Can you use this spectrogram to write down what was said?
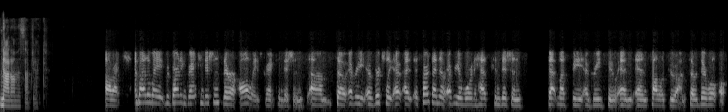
Not on the subject. All right. And by the way, regarding grant conditions, there are always grant conditions. Um, so every, uh, virtually, uh, uh, as far as I know, every award has conditions that must be agreed to and, and followed through on. So there will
